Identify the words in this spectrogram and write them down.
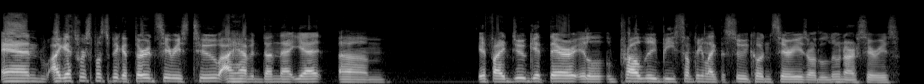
And I guess we're supposed to pick a third series too. I haven't done that yet. Um, if I do get there, it'll probably be something like the Suikoden series or the Lunar series.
